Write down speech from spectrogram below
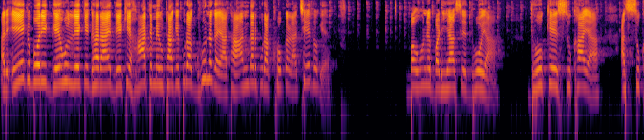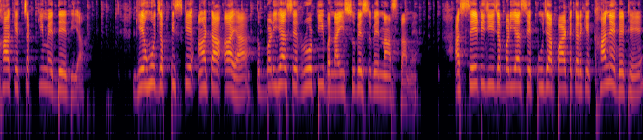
और एक बोरी गेहूँ लेके घर आए, देखे हाथ में उठा के पूरा घुन गया था, अंदर पूरा खोखला छेद हो गया। बहू ने बढ़िया से धोया, धो के सुखाया और सुखा के चक्की में दे दिया। गेहूँ जब पिस के आटा आया तो बढ़िया से रोटी बनाई सुबह सुबह नाश्ता में। और सेठ जी जब बढ़िया से पूजा पाठ करके खाने बैठे,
